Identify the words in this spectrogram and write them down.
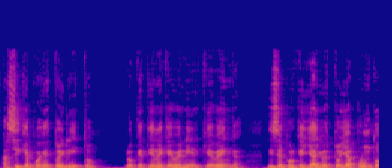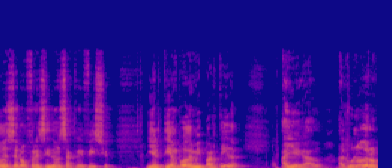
Así que pues estoy listo, lo que tiene que venir, que venga. Dice, porque ya yo estoy a punto de ser ofrecido en sacrificio y el tiempo de mi partida ha llegado. Algunos de los,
